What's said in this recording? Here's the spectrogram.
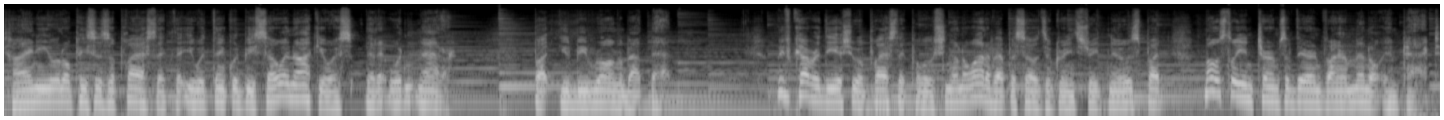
Tiny little pieces of plastic that you would think would be so innocuous that it wouldn't matter. But you'd be wrong about that. We've covered the issue of plastic pollution on a lot of episodes of Green Street News, but mostly in terms of their environmental impact,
